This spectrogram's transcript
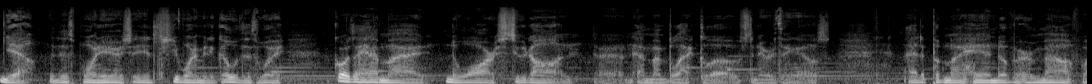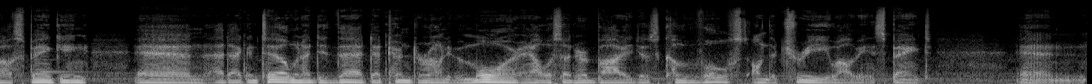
yeah, at this point here, she, she wanted me to go this way. Of course, I have my noir suit on and have my black gloves and everything else. I had to put my hand over her mouth while spanking, and I can tell when I did that, that turned her even more, and all of a sudden her body just convulsed on the tree while being spanked. And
